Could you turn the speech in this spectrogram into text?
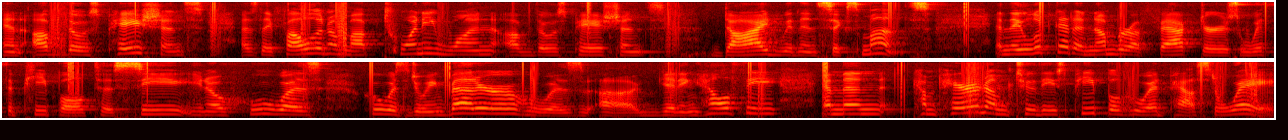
And of those patients, as they followed them up, 21 of those patients died within six months. And they looked at a number of factors with the people to see, you know, who was who was doing better, who was uh, getting healthy, and then compared them to these people who had passed away.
